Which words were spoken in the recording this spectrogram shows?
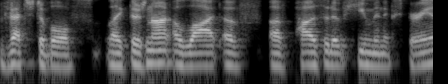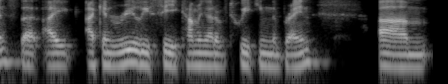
vegetables. Like there's not a lot of of positive human experience that i i can really see coming out of tweaking the brain um,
